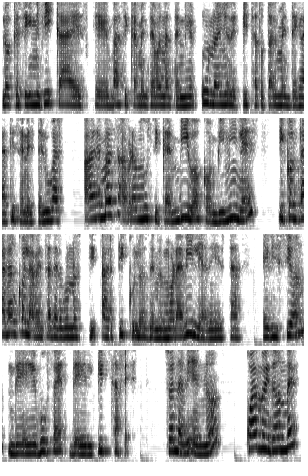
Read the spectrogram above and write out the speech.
lo que significa es que básicamente van a tener un año de pizza totalmente gratis en este lugar. Además, habrá música en vivo con viniles y contarán con la venta de algunos artículos de memorabilia de esta edición de buffet del Pizza Fest. Suena bien, ¿no? ¿Cuándo y dónde?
